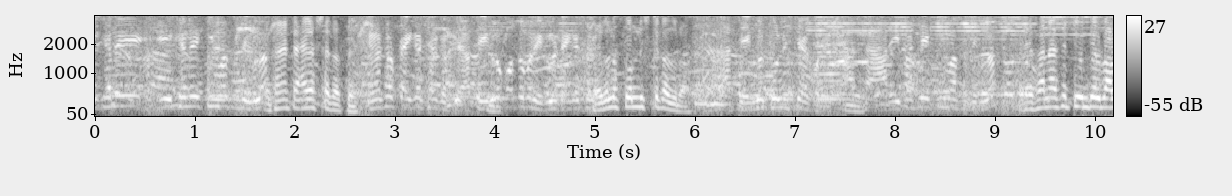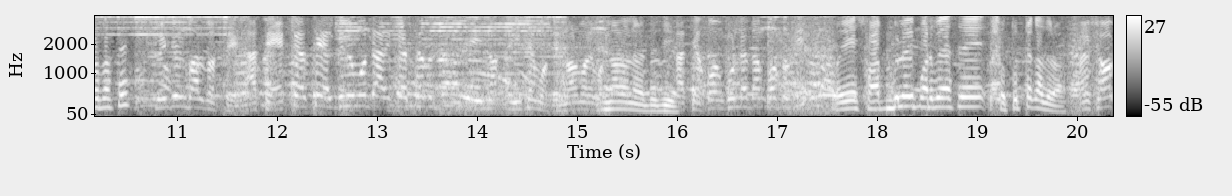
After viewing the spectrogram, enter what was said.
এখানে এখানে কি মাছ আছে এগুলো? এখানে টাইগার শাক আছে। এখানে সব টাইগার শাক আছে। আচ্ছা এগুলো কত করে? এগুলো টাইগার শাক এগুলো চল্লিশ টাকা জোড়া। আচ্ছা এগুলো চল্লিশ টাকা করে। আচ্ছা আর এই পাশে কি মাছ আছে এগুলো? এখানে আছে টুয়েন্টিয়াল বাল্ব আছে। টুয়েন্টি বাল্ব আছে। আচ্ছা একটা আছে অ্যালবিনোর মধ্যে আরেকটা আছে হলো এই ইসের মধ্যে মধ্যে। জি। আচ্ছা কোন কোনটার দাম কত কি? ওই সবগুলোই পড়বে আছে সত্তর টাকা জোড়া। মানে সব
